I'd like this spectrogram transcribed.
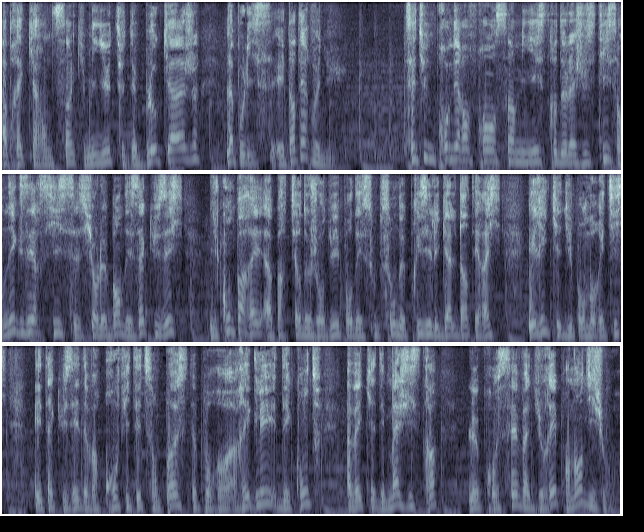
Après 45 minutes de blocage, la police est intervenue. C'est une première en France, un ministre de la Justice en exercice sur le banc des accusés. Il comparaît à partir d'aujourd'hui pour des soupçons de prise illégale d'intérêt. Éric Dupont-Moretti est accusé d'avoir profité de son poste pour régler des comptes avec des magistrats. Le procès va durer pendant dix jours.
